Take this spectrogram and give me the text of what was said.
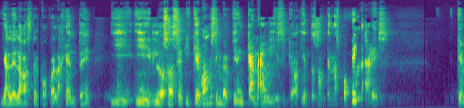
ya le lavaste el coco a la gente y, y los hacen, y que vamos a invertir en cannabis y que, y entonces son temas populares. Que,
